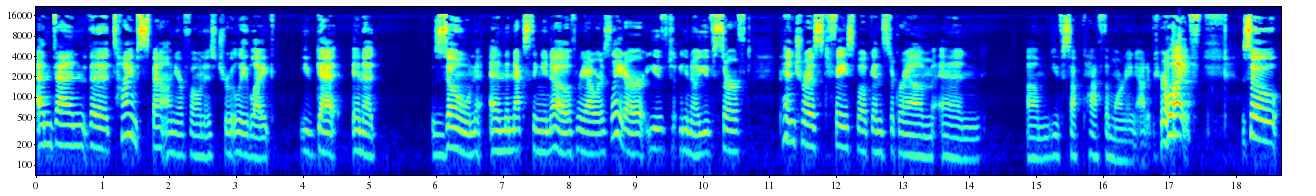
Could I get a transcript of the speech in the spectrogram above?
and then the time spent on your phone is truly like you get in a zone, and the next thing you know, three hours later, you've you know you've surfed Pinterest, Facebook, Instagram, and um, you've sucked half the morning out of your life. So,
